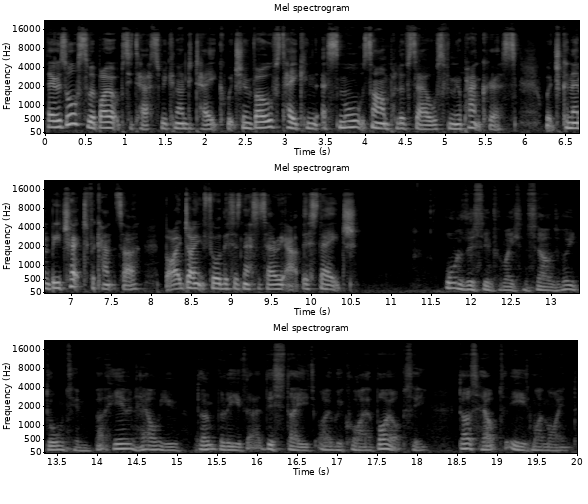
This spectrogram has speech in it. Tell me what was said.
There is also a biopsy test we can undertake, which involves taking a small sample of cells from your pancreas, which can then be checked for cancer, but I don't feel this is necessary at this stage. All of this information sounds very daunting, but hearing how you don't believe that at this stage I require biopsy does help to ease my mind.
